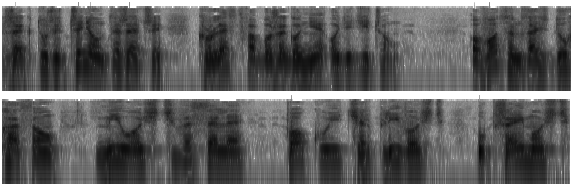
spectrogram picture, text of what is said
że którzy czynią te rzeczy, Królestwa Bożego nie odziedziczą. Owocem zaś ducha są miłość, wesele, pokój, cierpliwość, uprzejmość,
